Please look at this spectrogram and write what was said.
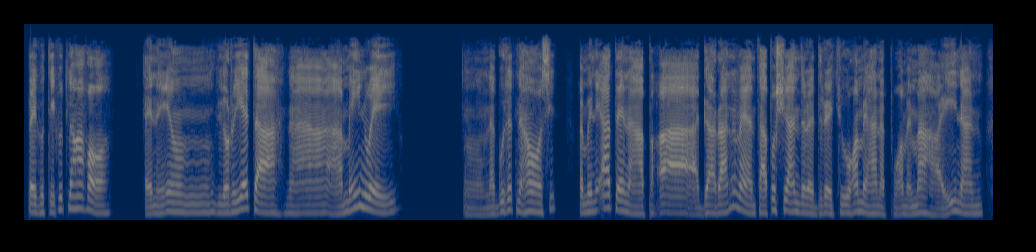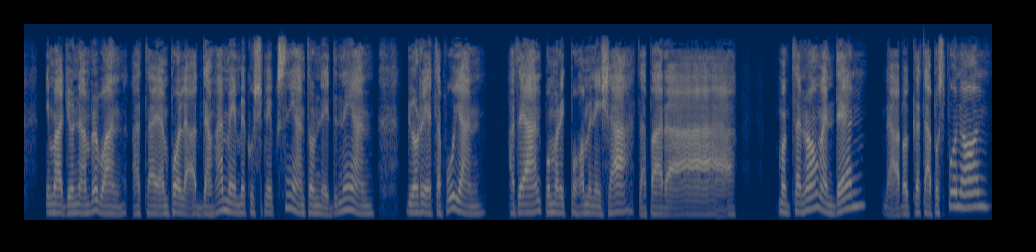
Pegot-ikot lang ako. Ayun na yung Glorieta na uh, main way. Um, nagulat na ako. Si, kami ni ate, napaka-dara na yan. Tapos yan, dire-diretso kami, hanap po kami makakainan. Imagine number one, at ayan po, laad lang kami, may kusmikus na yan, tornado na yan, Glorieta po yan. At ayan, pumarik po kami na siya ta para magtanong and then, na pagkatapos po noon,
